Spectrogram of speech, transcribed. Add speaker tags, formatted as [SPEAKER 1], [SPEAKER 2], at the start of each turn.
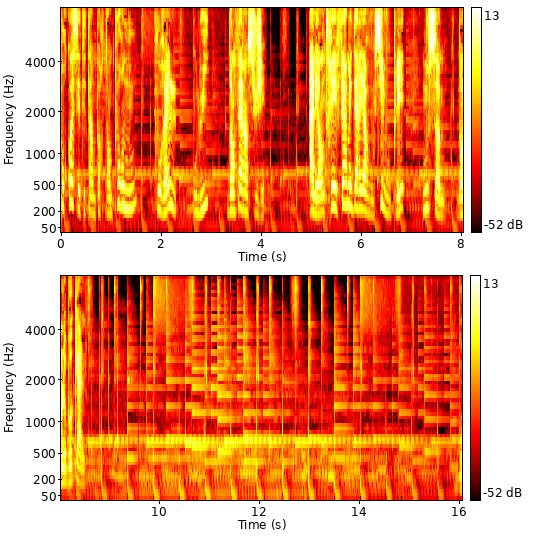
[SPEAKER 1] pourquoi c'était important pour nous, pour elle ou lui, d'en faire un sujet. Allez, entrez, fermez derrière vous, s'il vous plaît. Nous sommes dans le bocal.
